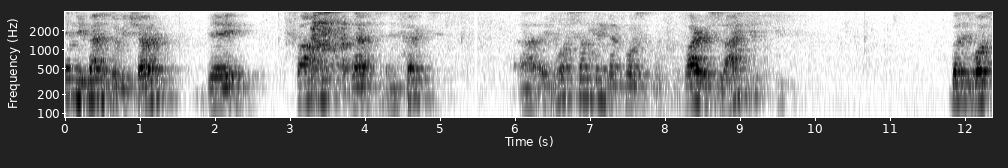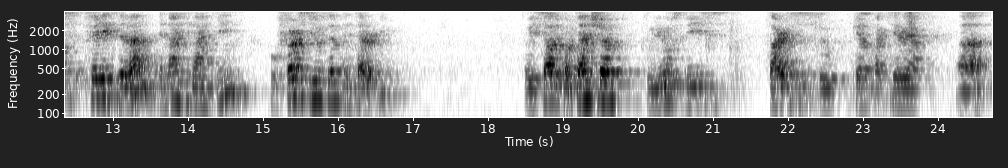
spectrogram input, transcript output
independent of each other, they found that in fact uh, it was something that was virus-like, but it was Felix d'Hérelle in 1919 who first used them in therapy. So he saw the potential to use these viruses to kill bacteria, uh,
